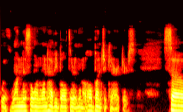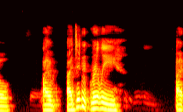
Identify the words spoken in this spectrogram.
with one missile and one heavy bolter, and then a whole bunch of characters. So I I didn't really I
